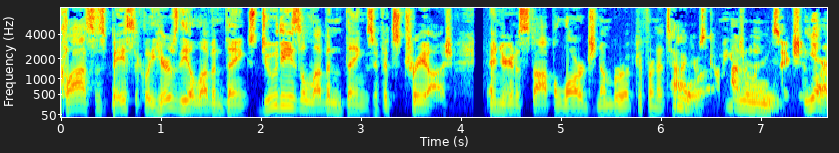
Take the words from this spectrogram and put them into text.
class is basically here's the 11 things. Do these 11 things if it's triage, and you're going to stop a large number of different attackers Well, coming into your mean, organization. yeah.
